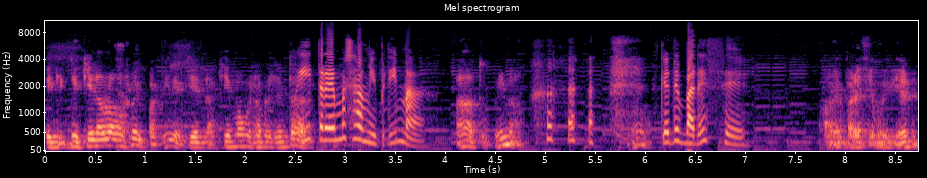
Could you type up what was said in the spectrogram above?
¿De, quién hablamos hoy, Paqui? ¿De quién, ¿A quién vamos a presentar? Hoy traemos a mi prima. Ah, tu prima. ¿Qué te parece? A mí me parece muy bien.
